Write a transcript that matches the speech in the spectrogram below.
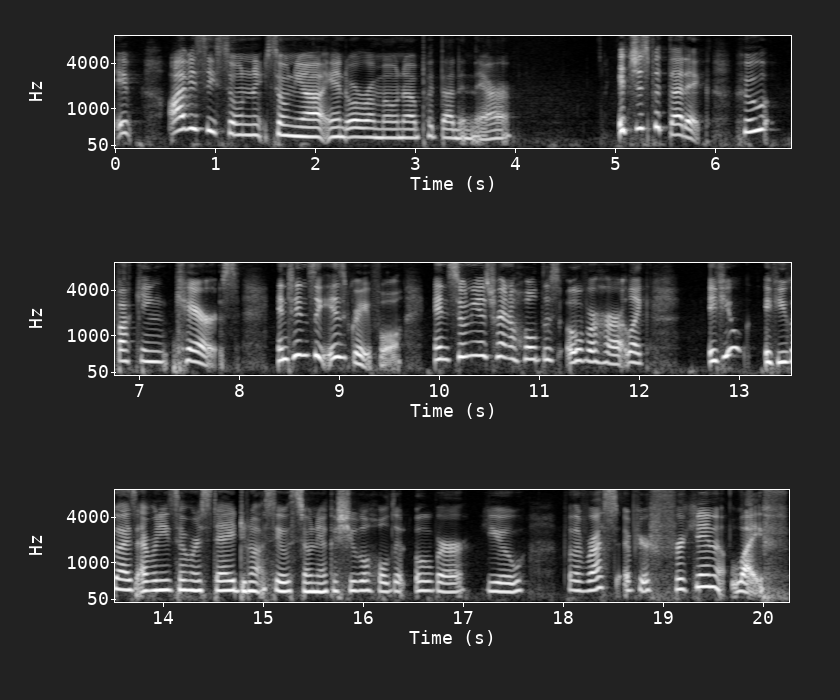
if obviously Son- Sonja and or Ramona put that in there, it's just pathetic. Who fucking cares. And Tinsley is grateful. And Sonja is trying to hold this over her. Like, if you if you guys ever need somewhere to stay, do not stay with Sonja because she will hold it over you for the rest of your freaking life.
